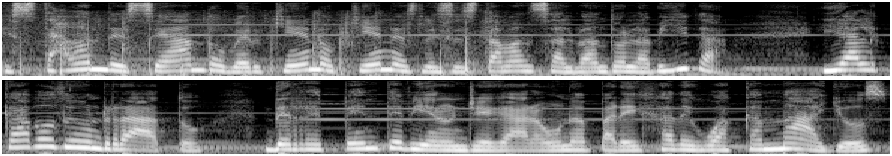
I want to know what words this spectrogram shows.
Estaban deseando ver quién o quiénes les estaban salvando la vida. Y al cabo de un rato, de repente vieron llegar a una pareja de guacamayos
